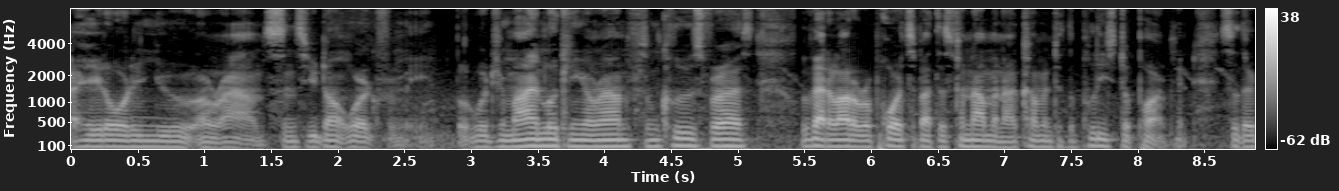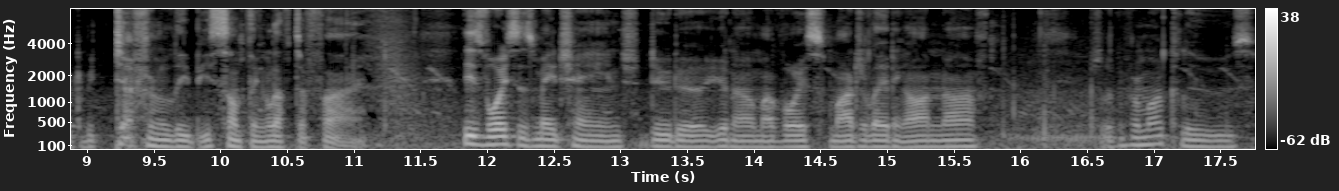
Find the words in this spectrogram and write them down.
I hate ordering you around since you don't work for me. But would you mind looking around for some clues for us? We've had a lot of reports about this phenomenon coming to the police department, so there could be definitely be something left to find. These voices may change due to, you know, my voice modulating on and off. Just looking for more clues.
